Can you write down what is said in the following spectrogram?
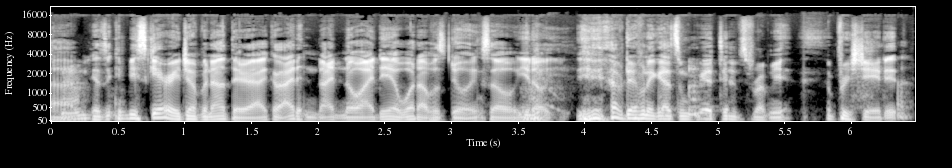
uh, because it can be scary jumping out there. I, I, didn't I had no idea what I was doing, so you know I've definitely got some good tips from you. Appreciate it.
